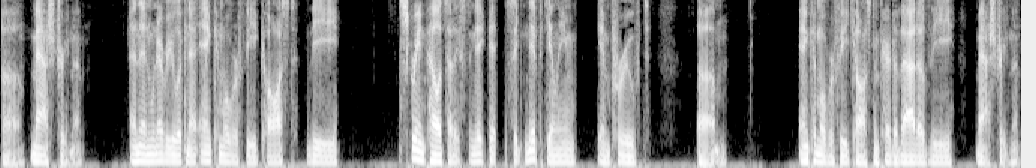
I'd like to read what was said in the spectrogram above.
uh, mash treatment. And then whenever you're looking at income over feed cost, the screen pellets had a significantly improved um, income over feed cost compared to that of the mash treatment.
